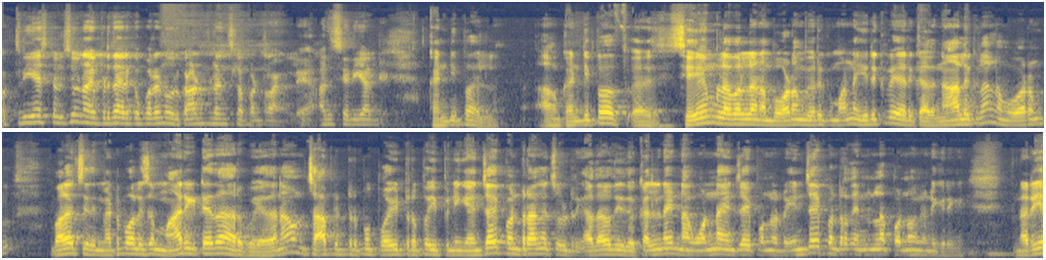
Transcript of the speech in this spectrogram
ஒரு த்ரீ இயர்ஸ் கழிச்சும் நான் இப்படி தான் இருக்க போகிறேன்னு ஒரு கான்ஃபிடன்ஸில் பண்ணுறாங்க இல்லையா? அது சரியான்னு. கண்டிப்பாக இல்லை. அவன் கண்டிப்பாக சேம் லெவலில் நம்ம உடம்பு இருக்குமானா இருக்கவே இருக்காது. நாளுக்கு நாள் நம்ம உடம்பு வளர்ச்சி மெட்டபாலிசம் மாறிக்கிட்டே தான் இருக்கும். எதனா ஒன்று சாப்பிட்டுட்டு இருப்போம் போயிட்டு இருப்போம். இப்போ நீங்கள் என்ஜாய் பண்ணுறாங்க சொல்கிறீங்க அதாவது இது கல்யாணம் நாங்கள் ஒன்றா என்ஜாய் பண்ணணும் என்ஜாய் பண்ணுறது என்னெல்லாம் பண்ணுவோம்னு நினைக்கிறீங்க? நிறைய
